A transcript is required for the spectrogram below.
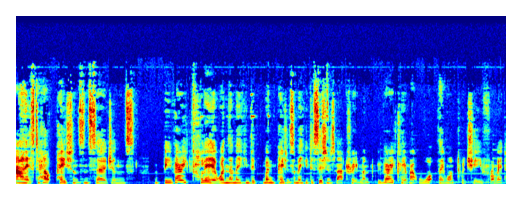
and it's to help patients and surgeons be very clear when they're making de- when patients are making decisions about treatment be very clear about what they want to achieve from it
